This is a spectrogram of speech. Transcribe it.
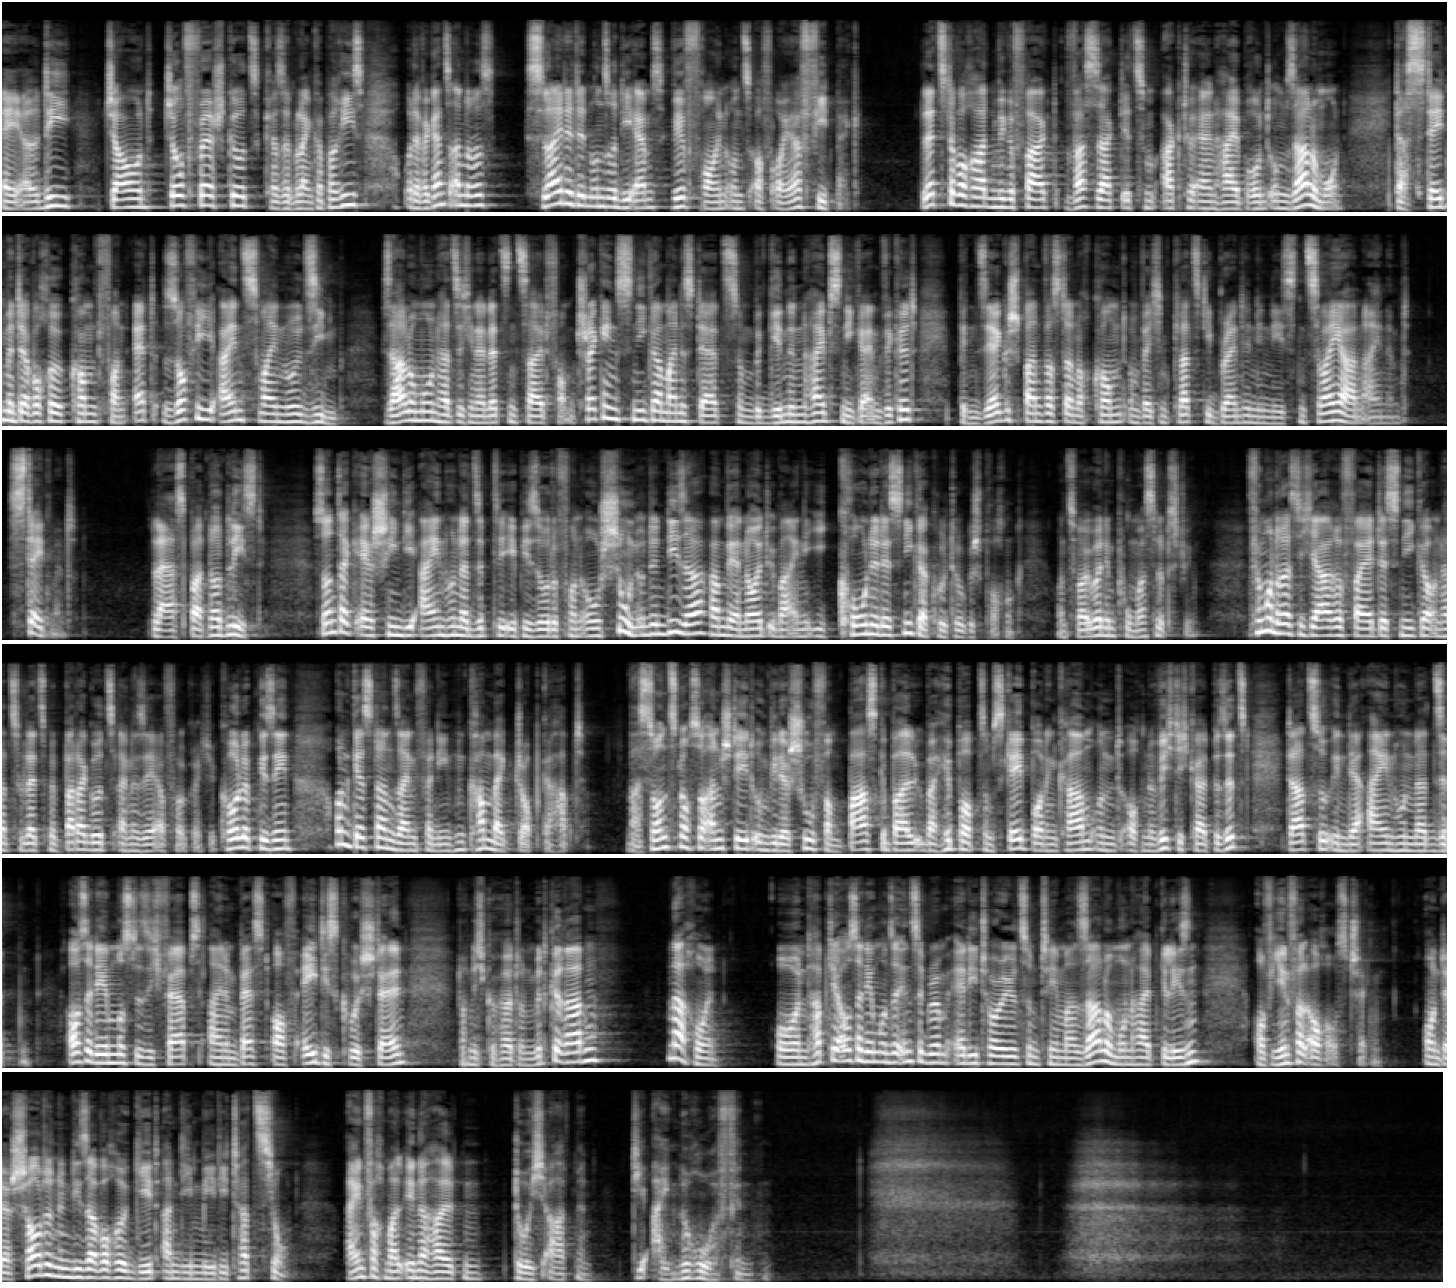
ALD, Jound, Joe Freshgoods, Casablanca Paris oder wer ganz anderes? Slidet in unsere DMs, wir freuen uns auf euer Feedback. Letzte Woche hatten wir gefragt, was sagt ihr zum aktuellen Hype rund um Salomon? Das Statement der Woche kommt von Sophie1207. Salomon hat sich in der letzten Zeit vom Tracking-Sneaker meines Dads zum beginnenden Hype-Sneaker entwickelt. Bin sehr gespannt, was da noch kommt und welchen Platz die Brand in den nächsten zwei Jahren einnimmt. Statement. Last but not least. Sonntag erschien die 107. Episode von Oshun und in dieser haben wir erneut über eine Ikone der Sneakerkultur gesprochen. Und zwar über den Puma Slipstream. 35 Jahre feiert der Sneaker und hat zuletzt mit Buttergoods eine sehr erfolgreiche Collab gesehen und gestern seinen verdienten Comeback-Drop gehabt. Was sonst noch so ansteht und wie der Schuh vom Basketball über Hip-Hop zum Skateboarding kam und auch eine Wichtigkeit besitzt, dazu in der 107. Außerdem musste sich Fabs einem Best-of-80s-Quiz stellen. Noch nicht gehört und mitgeraten? Nachholen. Und habt ihr außerdem unser Instagram-Editorial zum Thema Salomon-Hype gelesen? Auf jeden Fall auch auschecken. Und der Shoutout in dieser Woche geht an die Meditation. Einfach mal innehalten, durchatmen, die eigene Ruhe finden.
